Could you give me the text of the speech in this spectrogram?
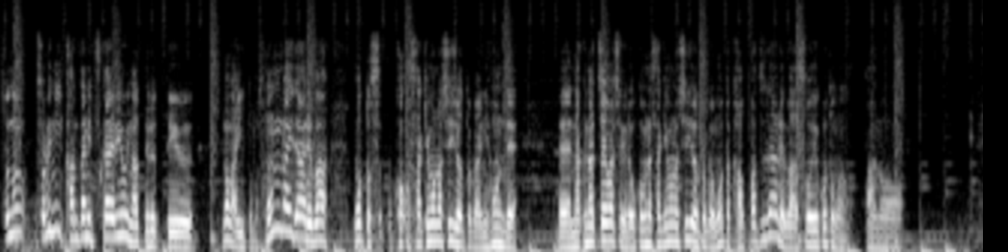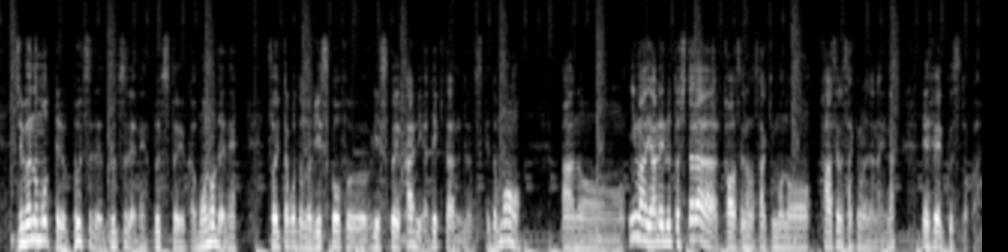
その、それに簡単に使えるようになってるっていうのがいいと思う。本来であれば、もっと先物市場とか日本で、えーなくなっちゃいましたけど、お米の先物市場とかもっと活発であれば、そういうことも、あの、自分の持ってる物で、物でね、物というか物でね、そういったことのリスクオフ、リスク管理ができたんですけども、あのー今やれるとしたら、為替の先物、為替の先物じゃないな、FX とか、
